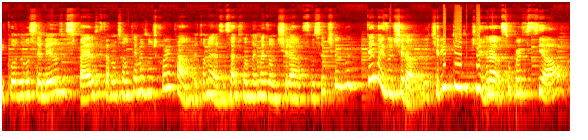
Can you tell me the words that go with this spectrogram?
e quando você menos espera, você, tá, você não tem mais onde cortar. Eu tô nessa, sabe? Você não tem mais onde tirar. Se você tira, não tem mais onde tirar. Eu tirei tudo que era superficial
